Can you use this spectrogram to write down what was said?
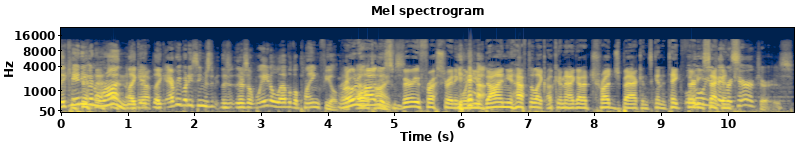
They can't even run. Like it, like everybody seems to. Be, there's, there's a way to level the playing field. Roadhog is very frustrating when you die and you have to like, okay, now I got to trudge back and it's going to take Well, thirty who are your favorite seconds. characters?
